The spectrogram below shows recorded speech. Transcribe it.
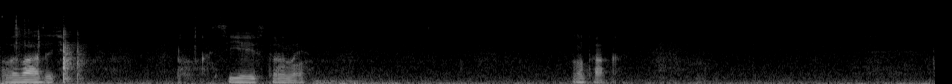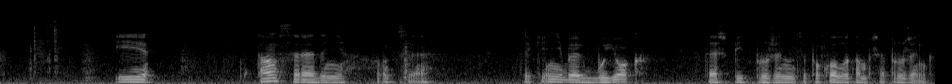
вилазить з цієї сторони. Отак. І там всередині оце таке ніби як буйок, теж під підпружиниться по колу, там ще пружинка.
